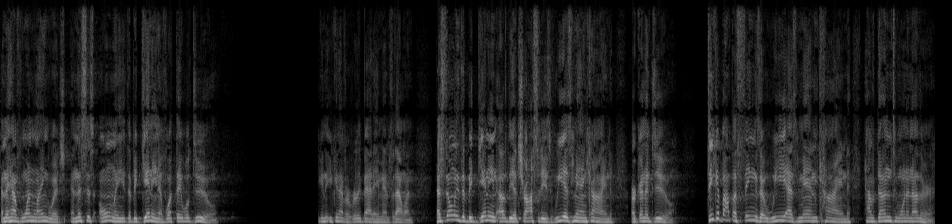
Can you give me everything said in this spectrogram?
and they have one language, and this is only the beginning of what they will do. You can, you can have a really bad amen for that one. That's only the beginning of the atrocities we as mankind are going to do. Think about the things that we as mankind have done to one another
